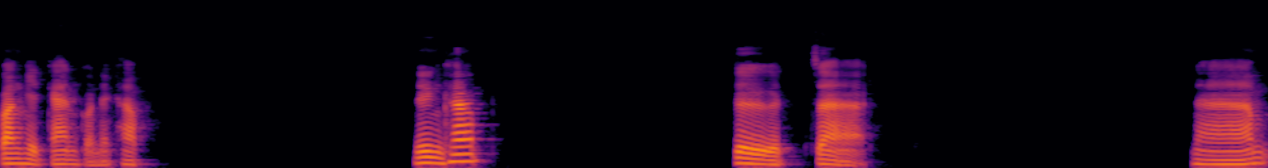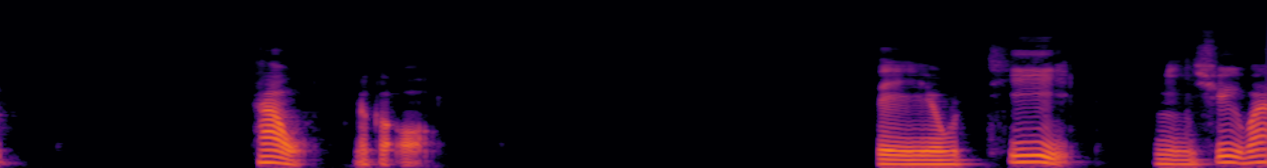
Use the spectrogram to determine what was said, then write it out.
ฟังเหตุการณ์ก่อนนะครับหนึ่งครับ เกิดจาก น้ำเข้าแล้วก็ออก เซลล์ที่มีชื่อว่า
